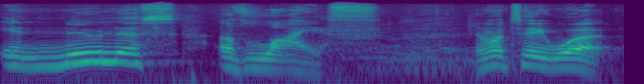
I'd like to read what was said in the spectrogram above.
in newness of life. And I want to tell you what,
